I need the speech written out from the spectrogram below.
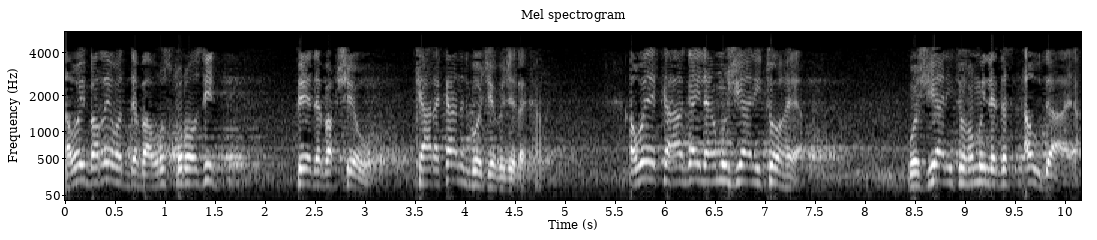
ئەوەی بەڕێوەت دەبا و ڕزق و ڕۆزیت پێ دەبەخشێ و کارەکانت بۆ جێبەجێ دەکا ئەوەیە کە ئاگای لە هەموو ژیانی تۆ هەیە و ژیانی تۆ هەمووی لە دەست ئەودایە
